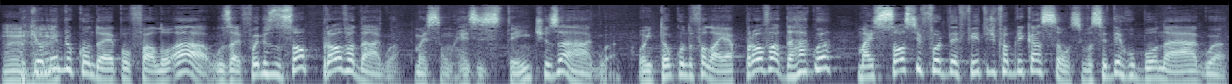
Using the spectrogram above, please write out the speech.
Porque eu lembro quando a Apple falou: ah, os iPhones não são a prova d'água, mas são resistentes à água. Ou então quando falar, é a prova d'água, mas só se for defeito de fabricação. Se você derrubou na água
